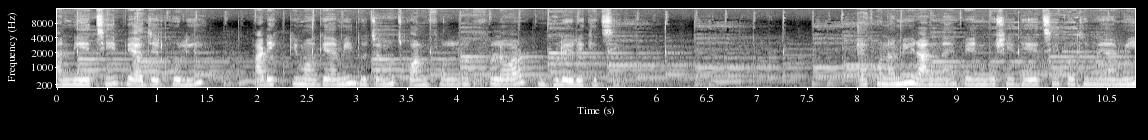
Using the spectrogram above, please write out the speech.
আর নিয়েছি পেঁয়াজের কলি আর একটি মগে আমি দু চামচ কর্নফ্লাওয়ার গুলে রেখেছি। এখন আমি রান্নায় পেন বসিয়ে দিয়েছি। প্রথমে আমি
